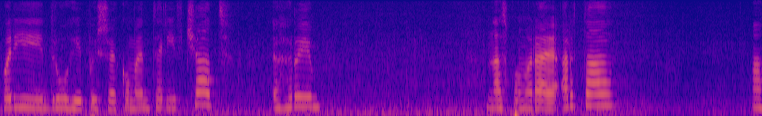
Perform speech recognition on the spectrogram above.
Порій другий пише коментарі в чат гри. У нас помирає арта. А.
